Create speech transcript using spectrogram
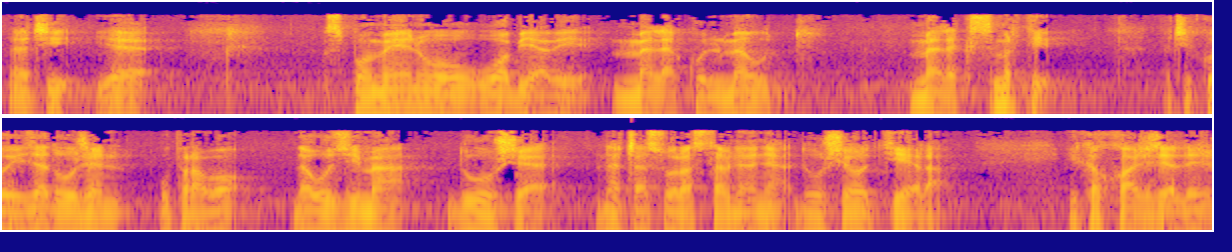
znači je spomenuo u objavi melekul maut melek smrti znači koji je zadužen upravo da uzima duše na času rastavljanja duše od tijela i kako kaže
